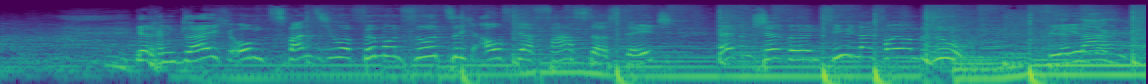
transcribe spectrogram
ja, dann gleich um 20.45 Uhr auf der Faster Stage. Heaven Shall Burn, vielen Dank für euren Besuch. Vielen, Vielen Dank. Dank.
